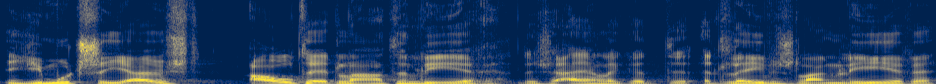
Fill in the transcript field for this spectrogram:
Je moet ze juist altijd laten leren. Dus eigenlijk het, het levenslang leren.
